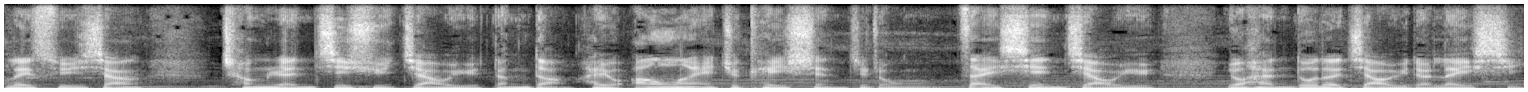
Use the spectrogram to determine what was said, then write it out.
类似于像成人继续教育等等，还有 online education 这种在线教育，有很多的教育的类型。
